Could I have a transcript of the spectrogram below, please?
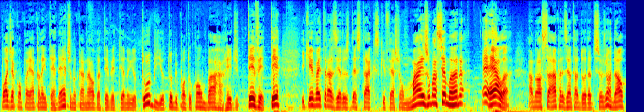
pode acompanhar pela internet no canal da TVT no YouTube, youtube.com/barra rede TVT. E quem vai trazer os destaques que fecham mais uma semana é ela, a nossa apresentadora do seu jornal,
